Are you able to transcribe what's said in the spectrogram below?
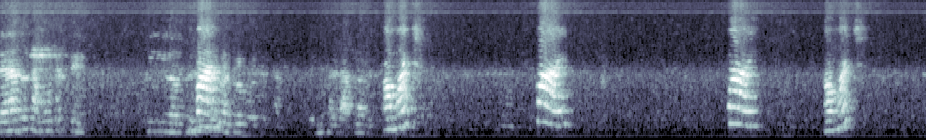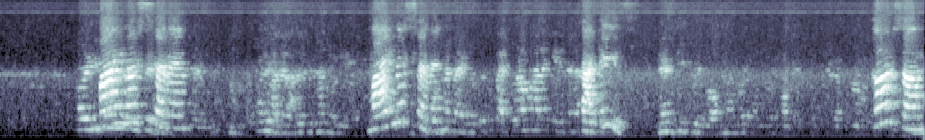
त्यांना तो सांगू शकते की अ, तुम्ही One. control करू शकता. How much? Five. Five. How much? Minus seven. Minus seven. That is नहीं ठीक है wrong number number third sum.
